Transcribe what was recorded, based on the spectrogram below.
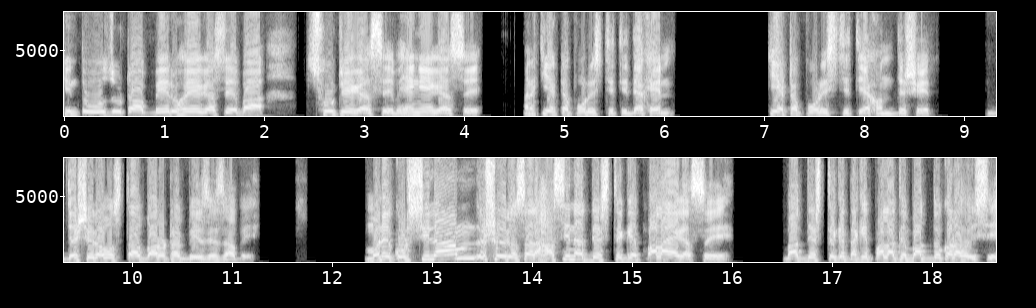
কিন্তু অজুটা বের হয়ে গেছে বা ছুটে গেছে, ভেঙে গেছে। মানে কি একটা পরিস্থিতি, দেখেন। কি একটা পরিস্থিতি এখন দেশের। দেশের অবস্থা বারোটা বেজে যাবে। মনে করছিলাম যে হাসিনা দেশ থেকে পালায় গেছে, বা দেশ থেকে তাকে পালাতে বাধ্য করা হয়েছে।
